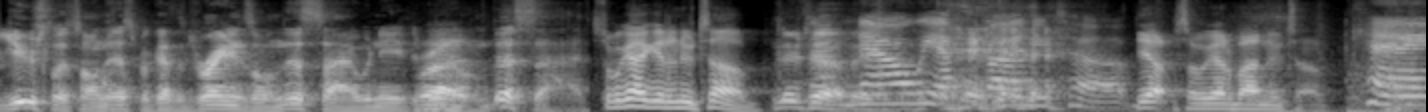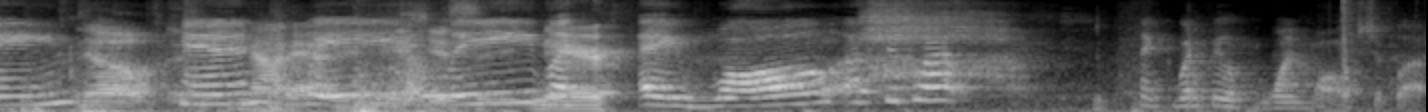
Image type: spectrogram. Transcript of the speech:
useless on this because the drain's on this side. We need it to Right. be on this side. So we gotta get a new tub. New tub. Now we have to buy a new tub. Yep. So we gotta buy a new tub. Kane, no. can not we happening. It's just leave like a wall of shiplap? Like, what if we left one wall of shiplap?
